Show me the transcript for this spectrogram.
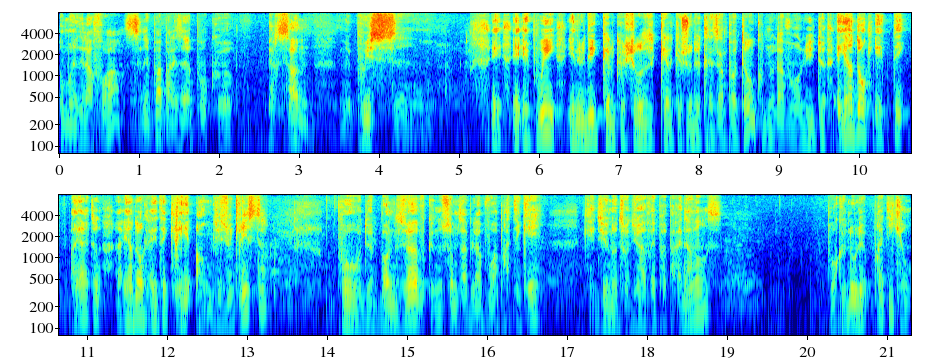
au moyen de la foi, ce n'est pas par les œuvres pour que personne ne puisse... Euh, et, et, puis, il nous dit quelque chose, quelque chose de très important, comme nous l'avons lu, ayant donc été, ayant donc été créé en Jésus-Christ, pour de bonnes œuvres que nous sommes appelés à pouvoir pratiquer, que Dieu, notre Dieu, avait préparé d'avance, pour que nous le pratiquions.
